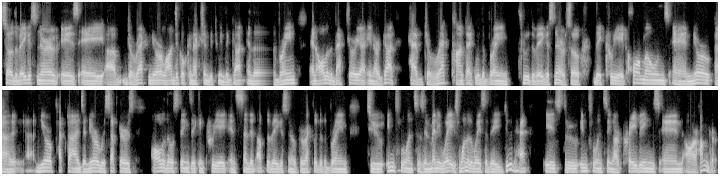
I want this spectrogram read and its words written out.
So the vagus nerve is a um, direct neurological connection between the gut and the brain, and all of the bacteria in our gut have direct contact with the brain through the vagus nerve. So they create hormones and neuro, uh, uh, neuropeptides and neuroreceptors, all of those things they can create and send it up the vagus nerve directly to the brain to influence us in many ways. One of the ways that they do that is through influencing our cravings and our hunger.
